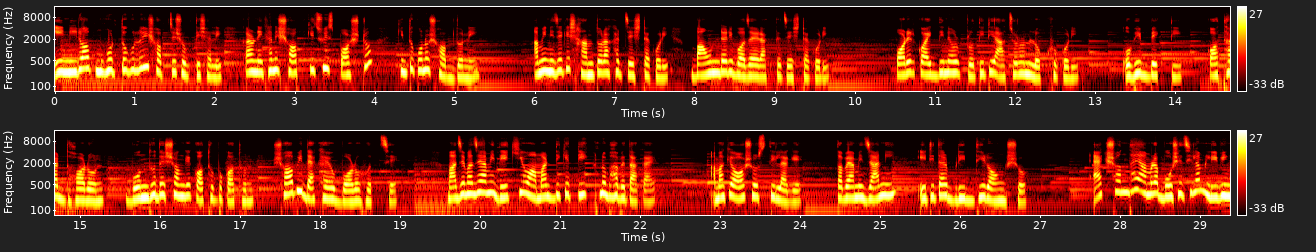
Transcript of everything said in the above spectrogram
এই নীরব মুহূর্তগুলোই সবচেয়ে শক্তিশালী, কারণ এখানে সব কিছুই স্পষ্ট, কিন্তু কোনো শব্দ নেই। আমি নিজেকে শান্ত রাখার চেষ্টা করি, বাউন্ডারি বজায় রাখতে চেষ্টা করি। পরের কয়েকদিনে ওর প্রতিটি আচরণ লক্ষ্য করি। অভিব্যক্তি, কথার ধরন, বন্ধুদের সঙ্গে কথোপকথন, সবই দেখায়ও বড় হচ্ছে। মাঝে মাঝে আমি দেখিও আমার দিকে তীক্ষ্ণভাবে তাকায়। আমাকে অস্বস্তি লাগে, তবে আমি জানি এটি তার বৃদ্ধির অংশ। এক সন্ধ্যায় আমরা বসেছিলাম লিভিং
